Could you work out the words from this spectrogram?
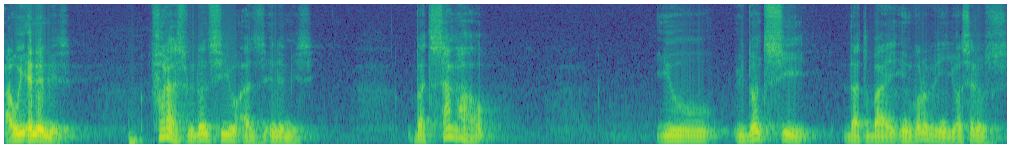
are we enemies? For us, we don't see you as enemies. But somehow, you, you don't see that by involving yourselves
